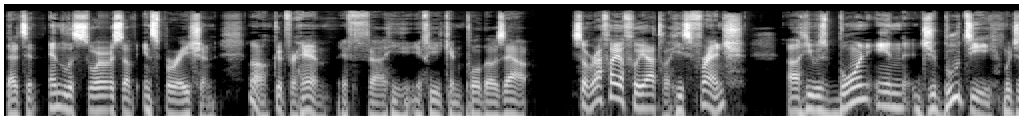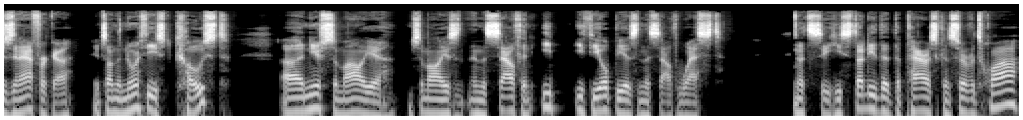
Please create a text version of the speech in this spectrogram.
that it's an endless source of inspiration. Well, good for him if uh, he if he can pull those out. So Raphael Feuillatre, he's French. Uh, he was born in Djibouti, which is in Africa. It's on the northeast coast, uh, near Somalia. Somalia is in the south, and e- Ethiopia is in the southwest. Let's see. He studied at the Paris Conservatoire,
